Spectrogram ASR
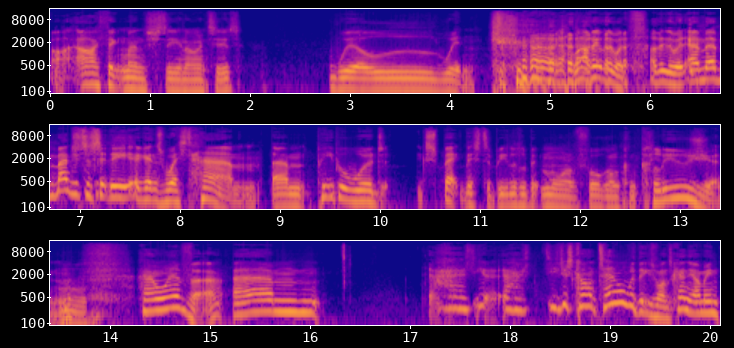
I, I think Manchester United will win. well, I think they would. I think they win. Um, uh, Manchester City against West Ham. Um, people would expect this to be a little bit more of a foregone conclusion. However, um, you, uh, you just can't tell with these ones, can you? I mean,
